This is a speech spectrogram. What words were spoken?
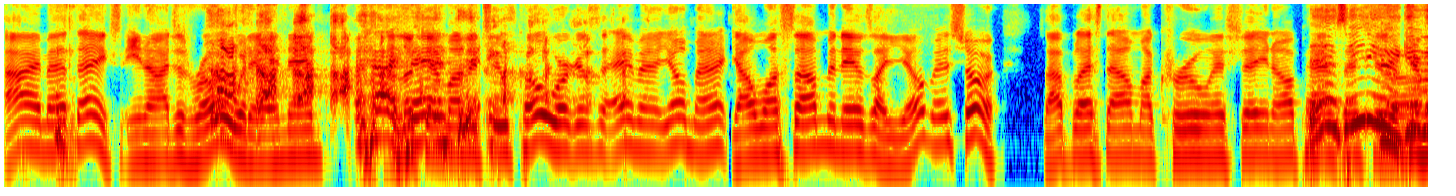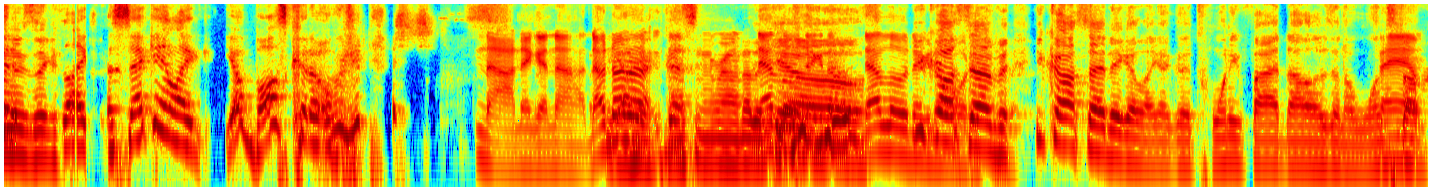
all right man thanks you know I just rolled with it and then I looked at my other two coworkers and said, Hey man, yo man, y'all want something? And they was like, Yo man, sure. So I blessed out my crew and shit, you know, I Damn, passed so that he didn't even give it this like a second. Like your boss could have ordered that shit. Nah, nigga, nah. No, no, out no. here 'cause passing around other That people. little, Yo, nigga, that little You cost don't that you cost that nigga like a good twenty five dollars and a one star Fam.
